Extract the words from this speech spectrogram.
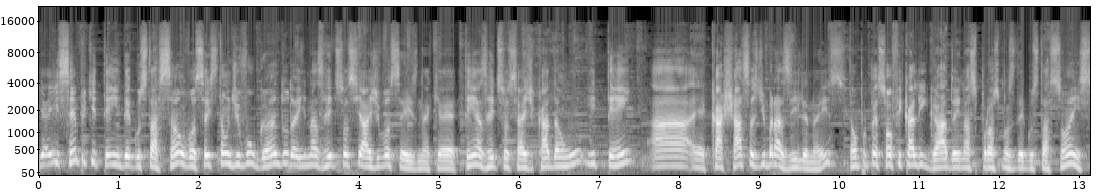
E aí, sempre que tem degustação, vocês estão divulgando aí nas redes sociais de vocês, né? Que é, tem as redes sociais de cada um e tem a é, Cachaças de Brasília, não é isso? Então, para o pessoal ficar ligado aí nas próximas degustações.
